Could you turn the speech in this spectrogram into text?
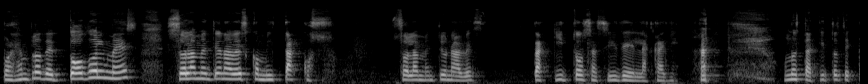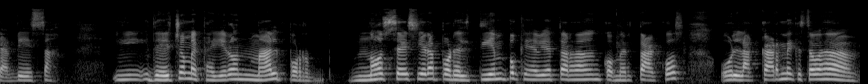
por ejemplo, de todo el mes, solamente una vez comí tacos, solamente una vez taquitos así de la calle, unos taquitos de cabeza. Y de hecho me cayeron mal por, no sé si era por el tiempo que había tardado en comer tacos o la carne que estaba,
